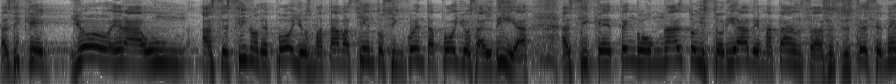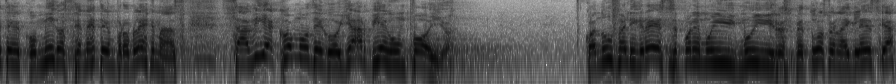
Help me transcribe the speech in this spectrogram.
Así que yo era un asesino de pollos, mataba 150 pollos al día. Así que tengo un alto historial de matanzas. Si usted se mete conmigo, se mete en problemas. Sabía cómo degollar bien un pollo. Cuando un feligrés se pone muy, muy respetuoso en la iglesia,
